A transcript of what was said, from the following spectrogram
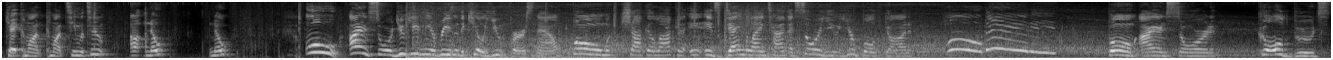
Okay, come on, come on, team of two. Uh, nope, nope. Oh, Iron Sword, you gave me a reason to kill you first now. Boom, shakalaka. It, it's dangling time, and so are you. You're both gone. Oh, baby. Boom, Iron Sword, Gold Boots,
